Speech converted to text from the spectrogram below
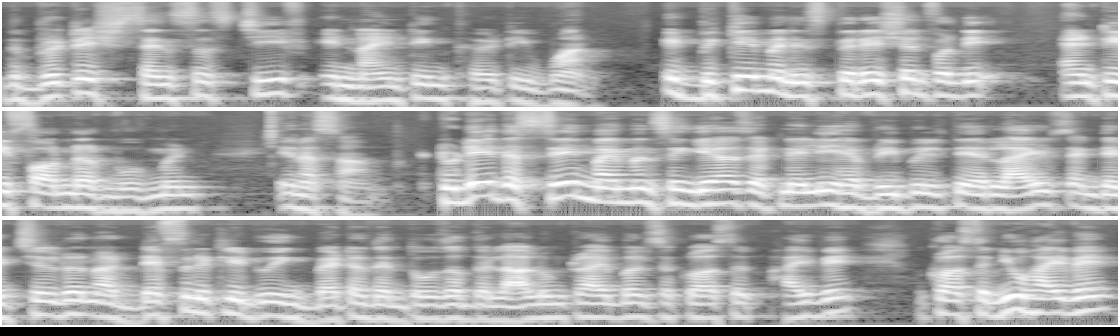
the British census chief in 1931. It became an inspiration for the anti-foreigner movement in Assam. Today, the same Mymensinghias at Nellie have rebuilt their lives and their children are definitely doing better than those of the Lalung tribals across the highway, across the new highway,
